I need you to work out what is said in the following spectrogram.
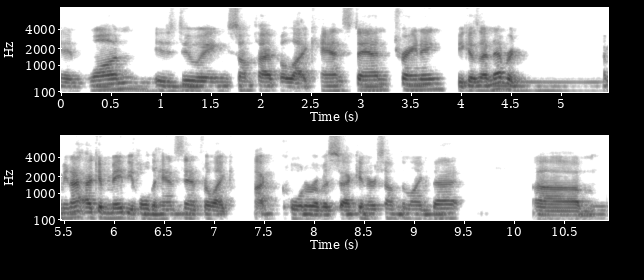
And one is doing some type of like handstand training because I never, I mean, I, I could maybe hold a handstand for like a quarter of a second or something like that. Um,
